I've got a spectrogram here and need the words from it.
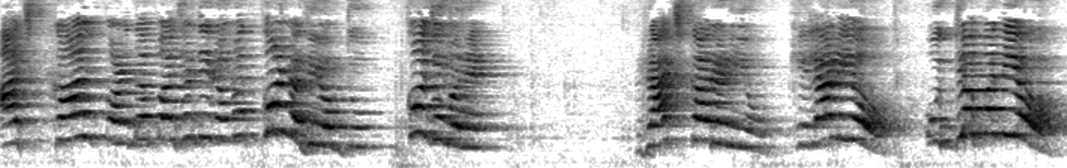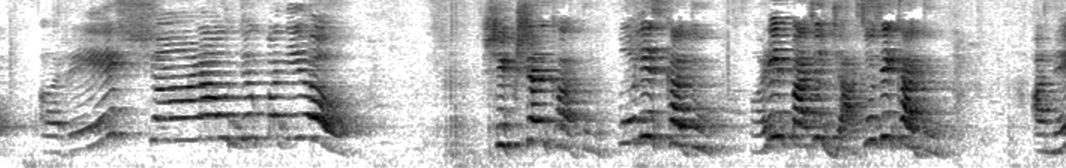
આજકાલ પડદા પાછળથી રમત કોણ નથી રમતું? કહો મને? રાજકારણીઓ, ખેલાડીઓ, ઉદ્યોગપતિઓ. અરે, શાણા ઉદ્યોગપતિઓ. શિક્ષણ ખાતું, પોલીસ ખાતું, વળી પાછું જાસૂસી ખાતું. અને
